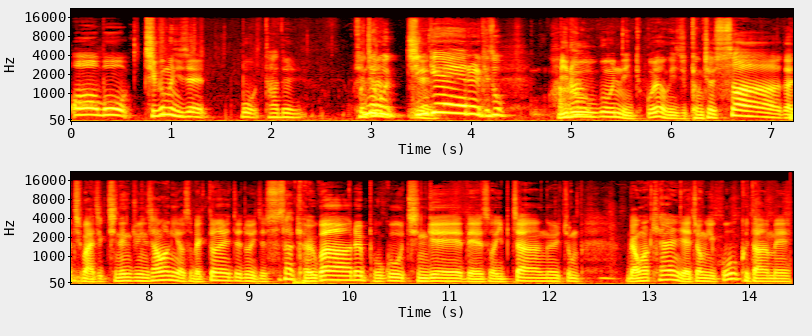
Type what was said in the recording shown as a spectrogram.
어 뭐 지금은 이제 뭐 다들 근데 뭐 징계를 계속 네, 미루고는 있고요. 이제 경찰 수사가 지금 아직 진행 중인 상황이어서 맥도날드도 이제 수사 결과를 보고 징계에 대해서 입장을 좀 명확히 할 예정이고 그 다음에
